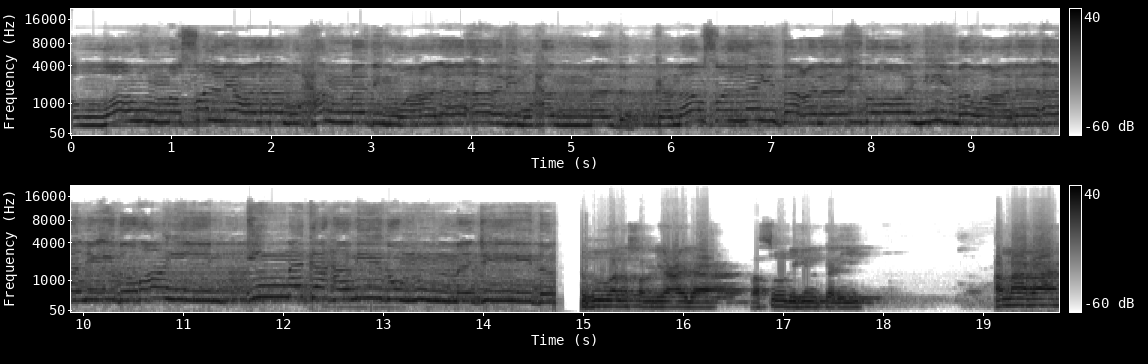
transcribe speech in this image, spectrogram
اللهم صل على محمد وعلى آل محمد كما صليت على إبراهيم وعلى آل إبراهيم إنك حميد مجيد. ونصلي على رسوله الكريم. أما بعد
